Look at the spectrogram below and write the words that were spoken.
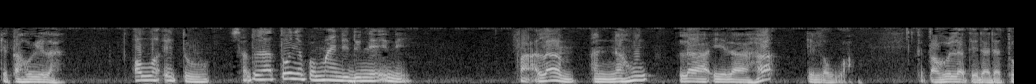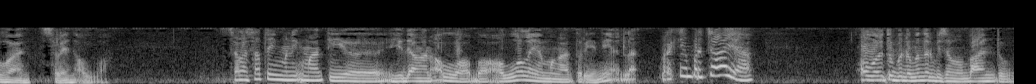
Ketahuilah, Allah itu satu-satunya pemain di dunia ini. Fa'lam annahu la ilaha illallah. Ketahuilah tidak ada Tuhan selain Allah. Salah satu yang menikmati uh, hidangan Allah bahwa Allah lah yang mengatur ini adalah mereka yang percaya. Allah itu benar-benar bisa membantu.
